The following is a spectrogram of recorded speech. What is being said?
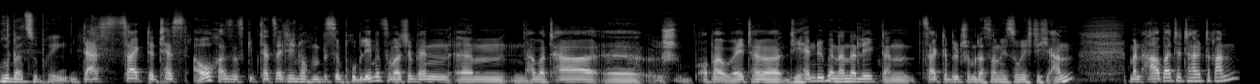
rüberzubringen. Das zeigt der Test auch. Also es gibt tatsächlich noch ein bisschen Probleme. Zum Beispiel, wenn ähm, ein Avatar-Operator äh, die Hände übereinander legt, dann zeigt der Bildschirm das noch nicht so richtig an. Man arbeitet halt dran.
